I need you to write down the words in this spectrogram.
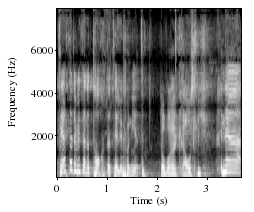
zuerst hat er mit seiner Tochter telefoniert. Da war er grauslich. Na,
